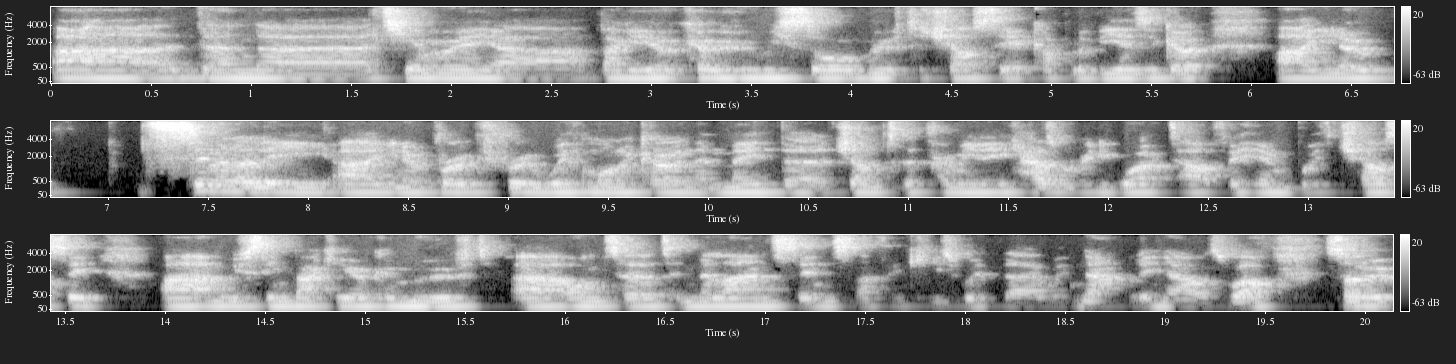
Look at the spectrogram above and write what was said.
uh, than uh, uh, Bakayoko, who we saw move to Chelsea a couple of years ago. Uh, you know, similarly, uh, you know, broke through with Monaco and then made the jump to the Premier League. Hasn't really worked out for him with Chelsea, uh, and we've seen Bakayoko moved uh, on to, to Milan since. I think he's with uh, with Napoli now as well. So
